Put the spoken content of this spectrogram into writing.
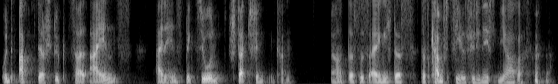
und ab der Stückzahl 1 eine Inspektion stattfinden kann. Ja, das ist eigentlich das, das Kampfziel für die nächsten Jahre.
